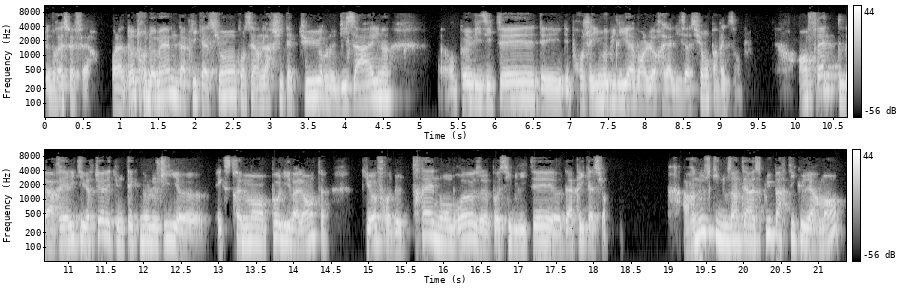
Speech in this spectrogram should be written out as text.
devrait se faire. Voilà, d'autres domaines d'application concernent l'architecture, le design, on peut visiter des, projets immobiliers avant leur réalisation, par exemple. En fait, la réalité virtuelle est une technologie euh, extrêmement polyvalente qui offre de très nombreuses possibilités euh, d'application. Alors nous, ce qui nous intéresse plus particulièrement,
